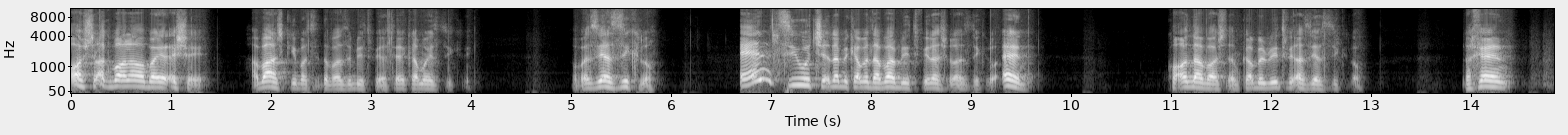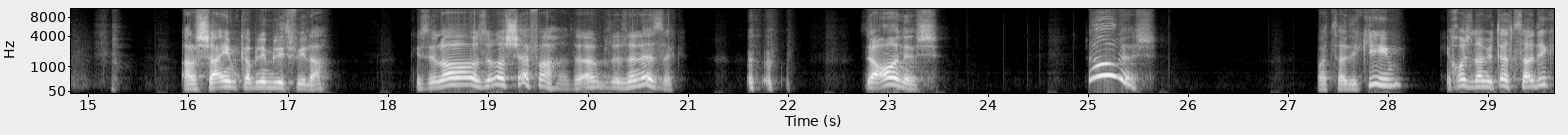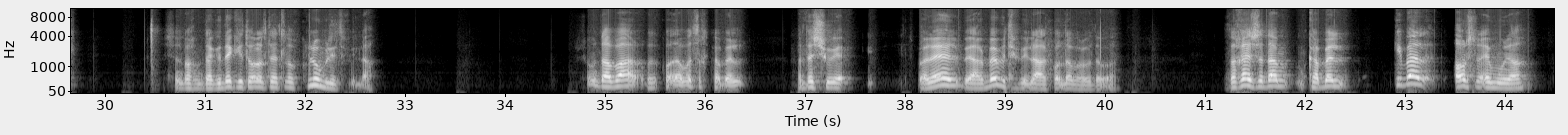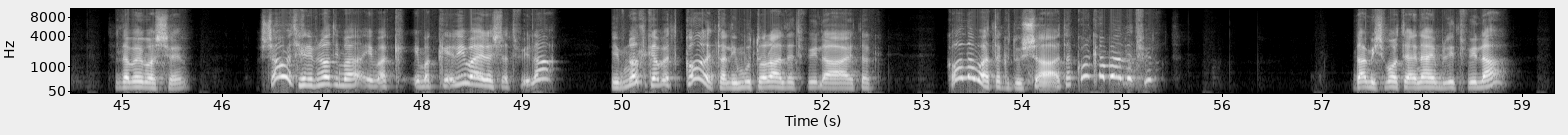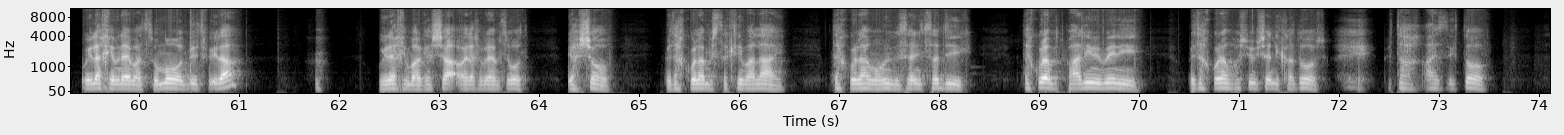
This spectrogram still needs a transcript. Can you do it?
או שרק בעולם הבא יראה שחבל שקיבלתי דבר הזה בלי תפילה, תראה כמה יזיק לי. אבל זה יזיק לו. אין ציוד שאדם מקבל דבר בלי תפילה שלא יזיק לו, אין. כל דבר שאתה מקבל בלי תפילה זה יזיק לו. לכן, הרשעים מקבלים בלי תפילה, כי זה לא, זה לא שפע, זה, זה, זה נזק. זה עונש. זה עונש. והצדיקים, ככל שאדם יותר צדיק, שאנחנו מדקדק איתו לא לתת לו כלום בלי תפילה. שום דבר, כל דבר צריך לקבל על זה שהוא יתפלל וירבה בתפילה על כל דבר ודבר. אז לכן שאדם מקבל, קיבל אור של האמונה, לדבר עם השם, עכשיו התחיל לבנות עם, ה, עם, ה, עם הכלים האלה של התפילה, לבנות לקבל את כל, את הלימוד תורה על ידי תפילה, את ה, כל דבר, את הקדושה, את הכל לקבל על ידי תפילות. אדם ישמור את העיניים בלי תפילה, הוא ילך עם עיניים עצומות בלי תפילה, הוא ילך עם הרגשה, הוא ילך עם עיניים עצומות, יחשוב, בטח כולם מסתכלים עליי, בטח כולם אומרים שאני צדיק, בטח כולם מתפעלים ממני, בטח כולם חושבים שאני קדוש, בטח, אה, זה טוב.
